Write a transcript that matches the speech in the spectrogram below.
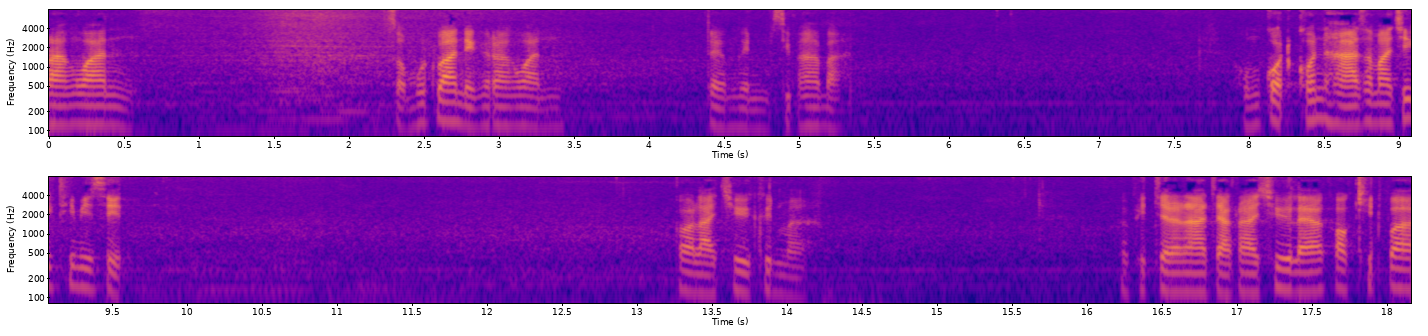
รางวัล สมมุติว่าหนึ่งรางวัล เติมเงิน 15 บาท ผมกดค้นหาสมาชิกที่มีสิทธิ์ ก็รายชื่อขึ้นมา อพิจารณาจากรายชื่อแล้วก็คิดว่า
